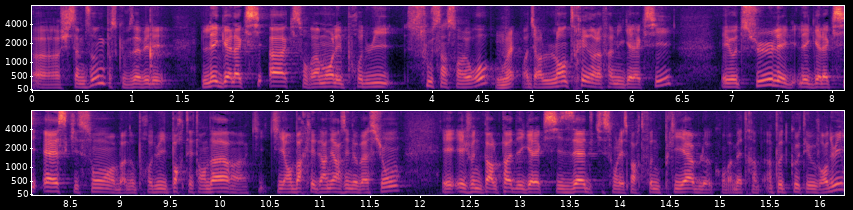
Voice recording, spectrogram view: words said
euh, chez Samsung parce que vous avez les, les Galaxy A qui sont vraiment les produits sous 500 euros, Ouais. on va dire l'entrée dans la famille Galaxy. Et au-dessus, les, les Galaxy S qui sont euh, bah, nos produits porte-étendards euh, qui, qui embarquent les dernières innovations. Et, et je ne parle pas des Galaxy Z qui sont les smartphones pliables qu'on va mettre un, un peu de côté aujourd'hui.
